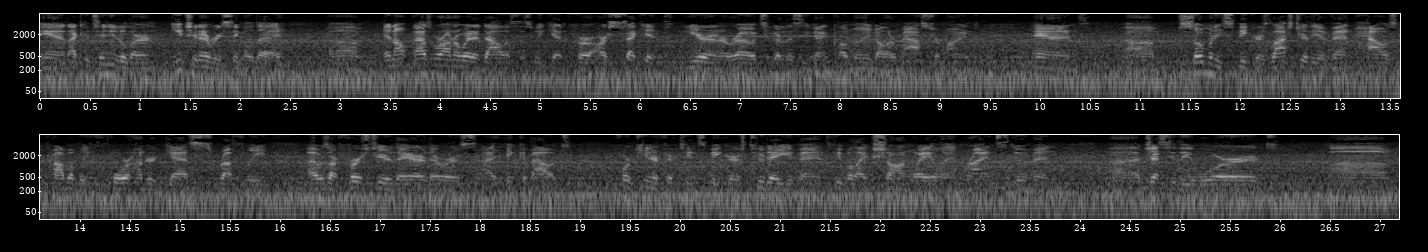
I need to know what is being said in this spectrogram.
and I continue to learn each and every single day. Um, and as we're on our way to Dallas this weekend for our second year in a row to go to this event called Million Dollar Mastermind, and um, so many speakers. Last year, the event housed probably 400 guests, roughly. Uh, it was our first year there. There was, I think, about 14 or 15 speakers, two-day event. People like Sean Whalen, Ryan Stewman, uh, Jesse Lee Ward, um,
